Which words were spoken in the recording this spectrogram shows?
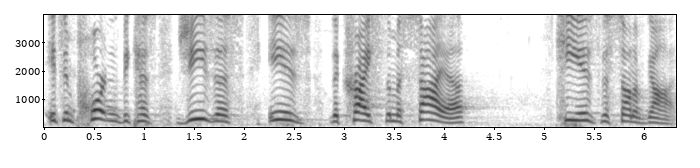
It's important because Jesus is the Christ, the Messiah. He is the Son of God.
